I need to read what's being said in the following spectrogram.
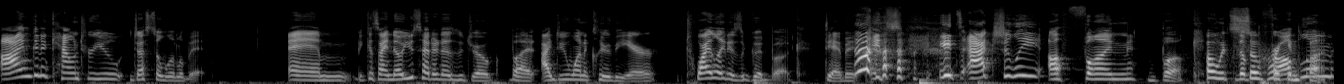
I'm gonna counter you just a little bit, um, because I know you said it as a joke, but I do want to clear the air. Twilight is a good book. Damn it, it's it's actually a fun book. Oh, it's the so problem fun.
